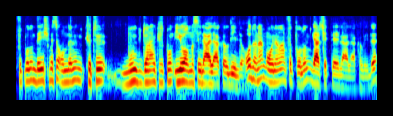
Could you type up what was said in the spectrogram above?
Futbolun değişmesi onların kötü bu dönemki futbolun iyi olmasıyla alakalı değildi. O dönem oynanan futbolun gerçekleriyle alakalıydı.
